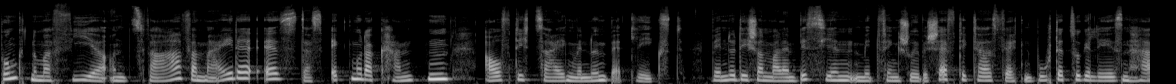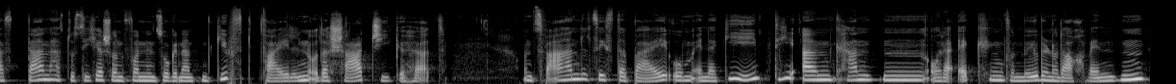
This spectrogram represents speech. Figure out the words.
Punkt Nummer vier, und zwar vermeide es, dass Ecken oder Kanten auf dich zeigen, wenn du im Bett liegst. Wenn du dich schon mal ein bisschen mit Feng Shui beschäftigt hast, vielleicht ein Buch dazu gelesen hast, dann hast du sicher schon von den sogenannten Giftpfeilen oder Shachi gehört. Und zwar handelt es sich dabei um Energie, die an Kanten oder Ecken von Möbeln oder auch Wänden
